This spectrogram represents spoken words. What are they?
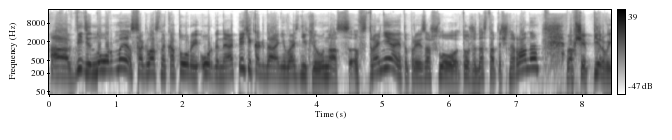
а в виде нормы, согласно которой органы опеки, когда они возникли у нас в стране, а это произошло тоже достаточно рано, вообще первый,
